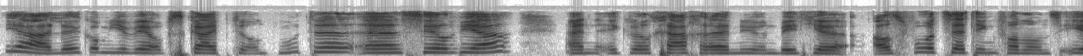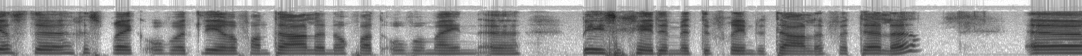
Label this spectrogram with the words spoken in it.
Ja, leuk om je weer op Skype te ontmoeten, uh, Sylvia. En ik wil graag nu een beetje als voortzetting van ons eerste gesprek over het leren van talen nog wat over mijn bezigheden met de vreemde talen vertellen. Uh,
